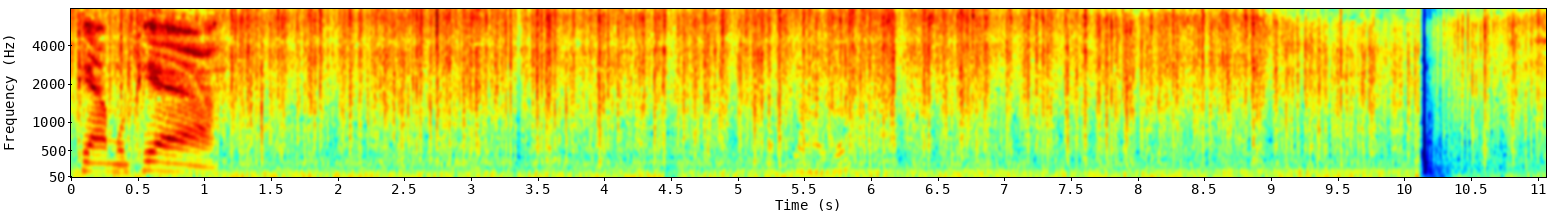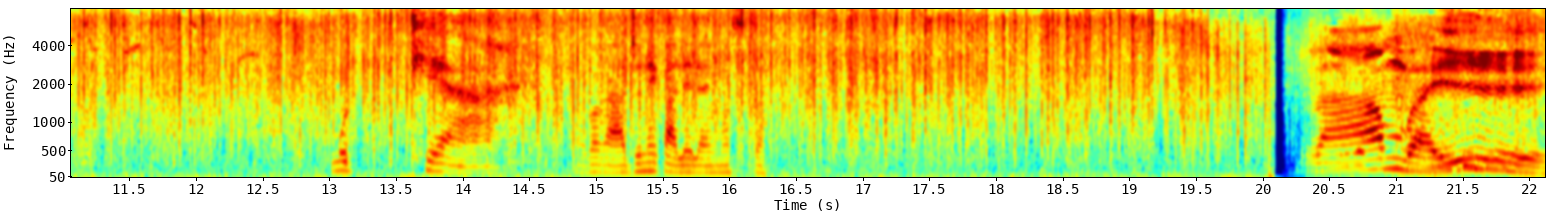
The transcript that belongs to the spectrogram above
मोठ्या मुठ्या. हा बघा अजून एक आलेला आहे मस्त. राम भाई.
